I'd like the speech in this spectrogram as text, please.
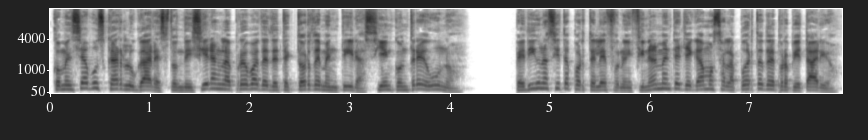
Comencé a buscar lugares donde hicieran la prueba de detector de mentiras y encontré uno. Pedí una cita por teléfono y finalmente llegamos a la puerta del propietario.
